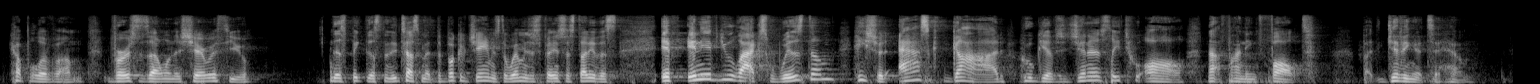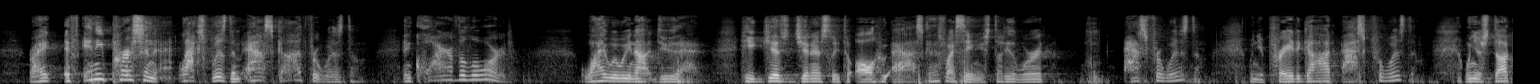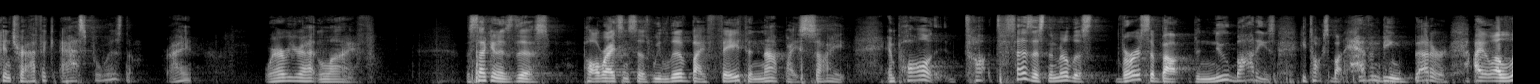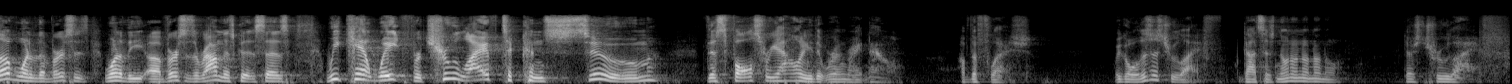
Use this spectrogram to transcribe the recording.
A couple of um, verses I want to share with you that speak this in the New Testament. The book of James, the women just finished a study of this. If any of you lacks wisdom, he should ask God, who gives generously to all, not finding fault, but giving it to him. Right? If any person lacks wisdom, ask God for wisdom. Inquire of the Lord. Why would we not do that? He gives generously to all who ask. And that's why I say when you study the word, ask for wisdom. When you pray to God, ask for wisdom. When you're stuck in traffic, ask for wisdom, right? Wherever you're at in life. The second is this Paul writes and says, We live by faith and not by sight. And Paul ta- says this in the middle of this verse about the new bodies. He talks about heaven being better. I, I love one of the verses, one of the uh, verses around this because it says, We can't wait for true life to consume this false reality that we're in right now of the flesh. We go, Well, this is true life. God says, No, no, no, no, no. There's true life.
